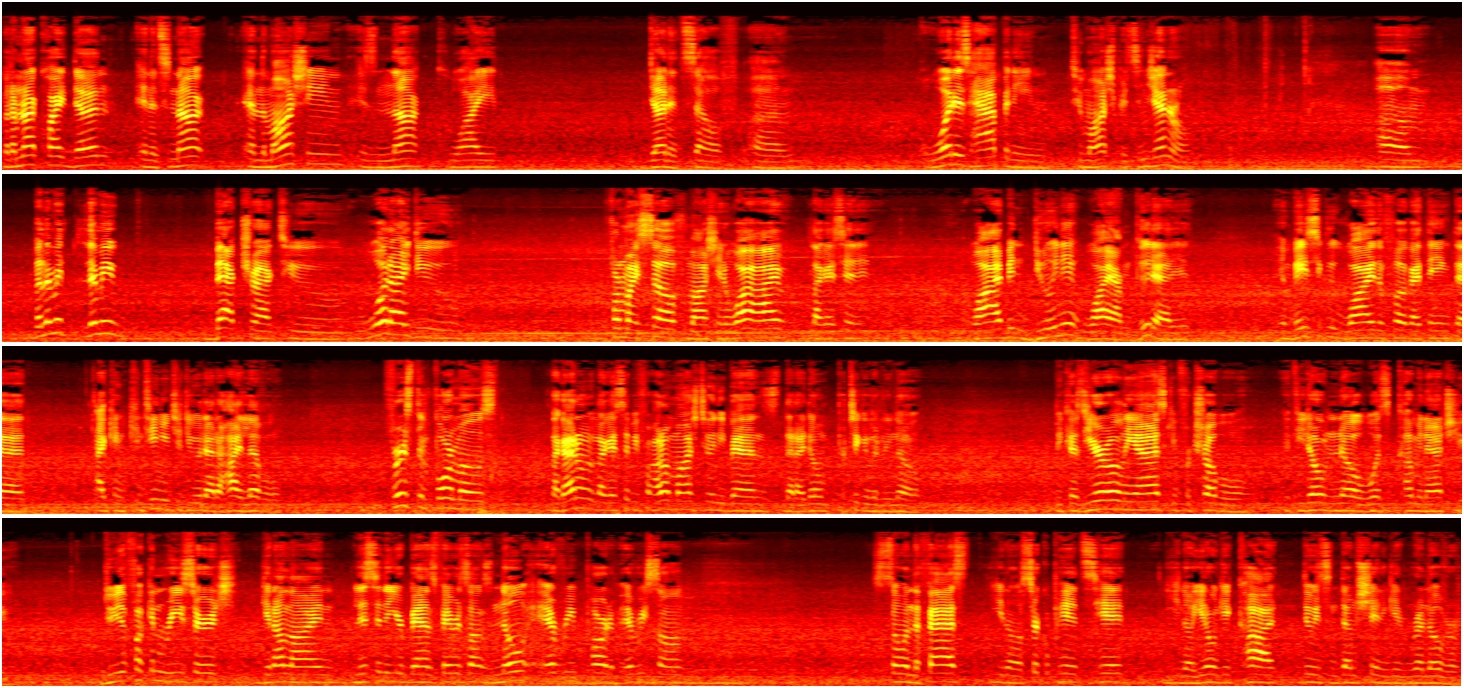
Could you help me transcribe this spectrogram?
but I'm not quite done, and it's not, and the moshing is not quite done itself. Um, what is happening to mosh pits in general? Um, but let me let me backtrack to what I do for myself, moshing, and why I, like I said, why I've been doing it, why I'm good at it, and basically why the fuck I think that I can continue to do it at a high level. First and foremost, like I don't, like I said before, I don't mosh to any bands that I don't particularly know, because you're only asking for trouble if you don't know what's coming at you. Do your fucking research, get online, listen to your band's favorite songs, know every part of every song. So when the fast, you know, circle pits hit, you know, you don't get caught doing some dumb shit and get run over.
